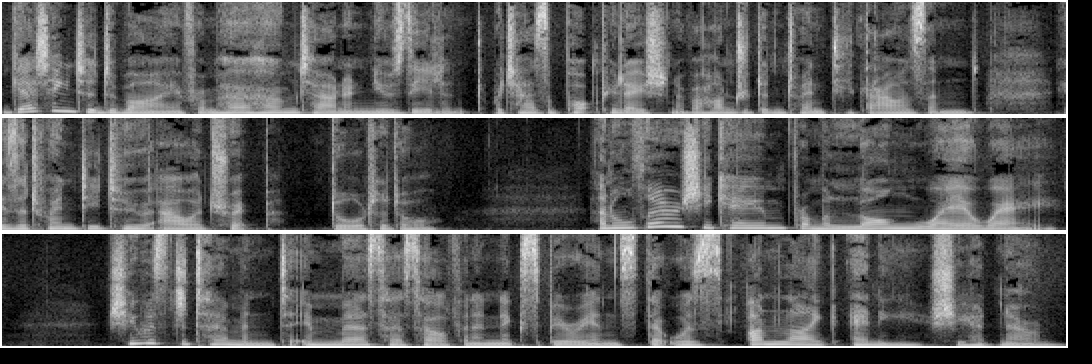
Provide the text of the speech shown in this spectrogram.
Getting to Dubai from her hometown in New Zealand, which has a population of 120,000, is a 22 hour trip, door to door. And although she came from a long way away, she was determined to immerse herself in an experience that was unlike any she had known.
